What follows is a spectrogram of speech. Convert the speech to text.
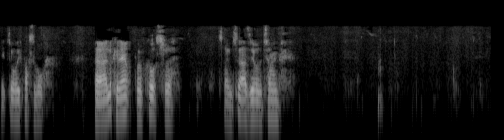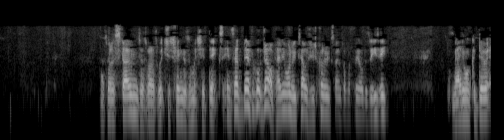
It's always possible. Uh, looking out, for, of course, for Stone Stasi all the time. As well as stones, as well as witches' fingers and witches' dicks. It's a difficult job. Anyone who tells you clearing stones off a field is easy, anyone could do it.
